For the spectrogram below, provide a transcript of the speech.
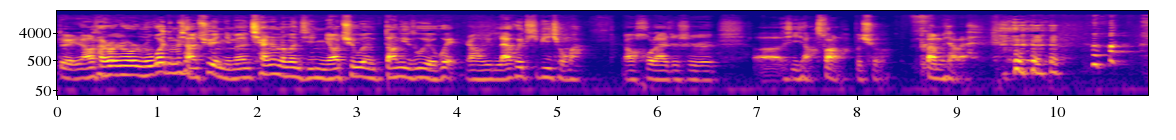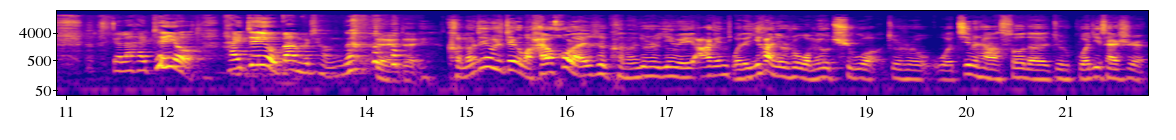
对，然后他说就是如果你们想去，你们签证的问题你要去问当地组委会，然后就来回踢皮球嘛。然后后来就是，呃，一想算了，不去了，办不下来。原来还真有，还真有办不成的。对对，可能这就是这个吧。还有后来就是可能就是因为阿根廷，我的遗憾就是说我没有去过，就是我基本上所有的就是国际赛事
